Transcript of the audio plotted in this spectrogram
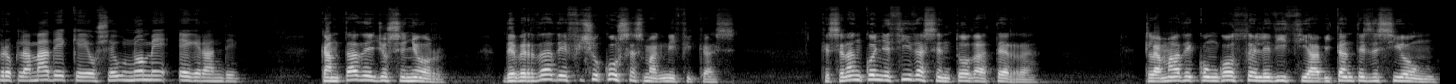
Proclamade que o seu nome é grande. Cantade o Señor, de verdade fixo cousas magníficas, que serán coñecidas en toda a terra. Clamade con gozo e ledicia, habitantes de Sión,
